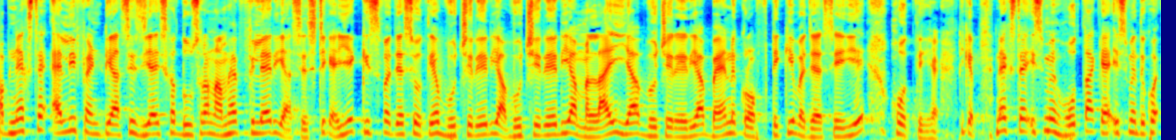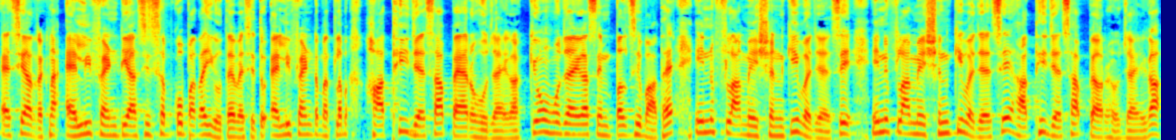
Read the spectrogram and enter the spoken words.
अब नेक्स्ट है एलिफेंटियासिस या इसका दूसरा नाम है फिलेरियासिस ठीक है? ये किस वजह से होती है? वुचरेरिया वुचरेरिया मलाई या वुचरेरिया बैन क्रॉफ्टी की वजह से ये होती है, ठीक है? नेक्स्ट है, इसमें होता क्या है? इसमें देखो, ऐसे याद रखना एलिफेंटियासिस सबको पता ही होता है वैसे तो एलिफेंट मतलब हाथी जैसा पैर हो जाएगा। क्यों हो जाएगा? सिंपल सी बात है इन्फ्लामेशन की वजह से इन्फ्लामेशन की वजह से हाथी जैसा पैर हो जाएगा,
